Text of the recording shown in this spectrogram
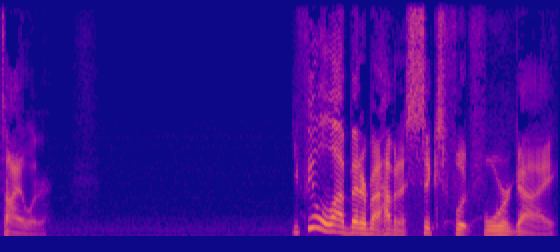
Tyler, you feel a lot better about having a six foot four guy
